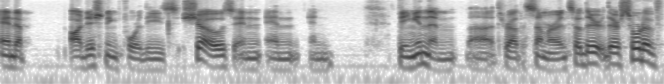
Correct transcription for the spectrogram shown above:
end up auditioning for these shows and and and being in them uh, throughout the summer. And so they're they're sort of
